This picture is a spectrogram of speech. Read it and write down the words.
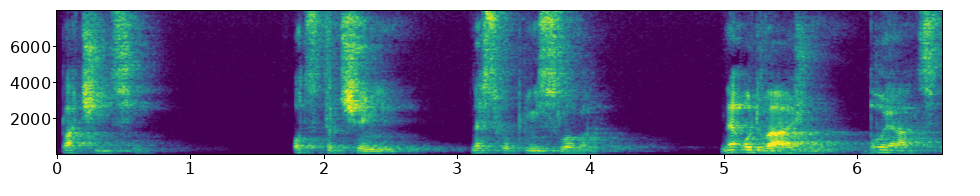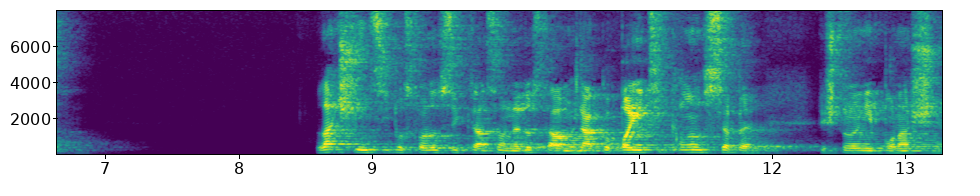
plačící, odstrčení, neschopní slova, neodvážní, bojácí. Lačnící po spravedlnosti, která se nedostává, možná kopající kolem sebe, když to není po našem.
